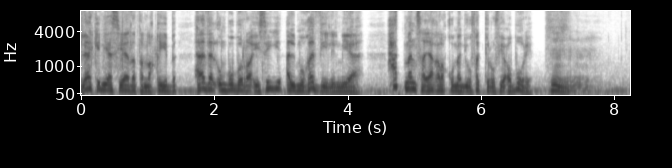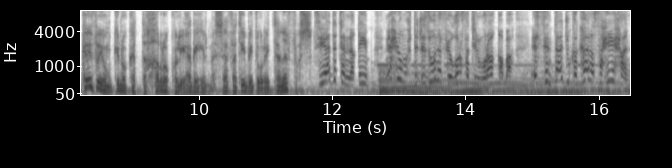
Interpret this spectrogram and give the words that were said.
لكن يا سيادة النقيب هذا الأنبوب الرئيسي المغذي للمياه. حتما سيغرق من يفكر في عبوره. كيف يمكنك التحرك لهذه المسافة بدون التنفس؟ سيادة النقيب نحن محتجزون في غرفة المراقبة. استنتاجك كان صحيحا.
